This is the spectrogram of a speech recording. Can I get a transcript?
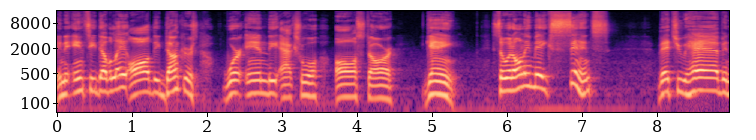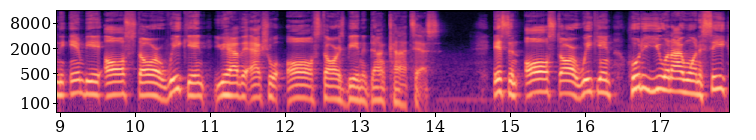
in the NCAA, all the dunkers were in the actual All Star game. So it only makes sense that you have in the NBA All Star weekend, you have the actual All Stars being a dunk contest. It's an All Star weekend. Who do you and I want to see?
